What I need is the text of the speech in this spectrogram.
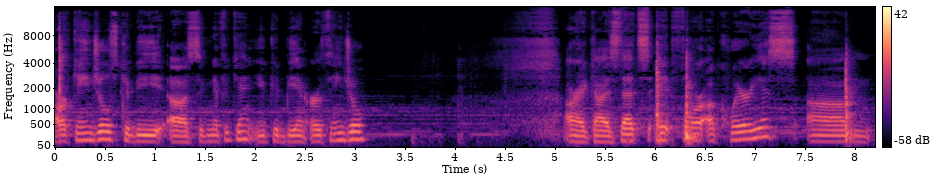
Archangels could be uh, significant. You could be an earth angel. All right, guys, that's it for Aquarius. Um,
